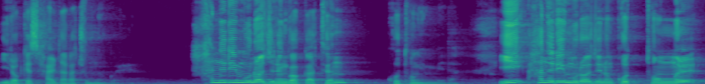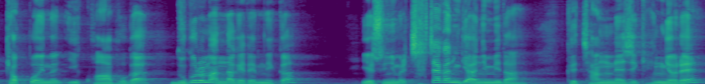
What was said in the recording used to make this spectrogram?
이렇게 살다가 죽는 거예요. 하늘이 무너지는 것 같은 고통입니다. 이 하늘이 무너지는 고통을 겪고 있는 이 과부가 누구를 만나게 됩니까? 예수님을 찾아간 게 아닙니다. 그 장례식 행렬에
